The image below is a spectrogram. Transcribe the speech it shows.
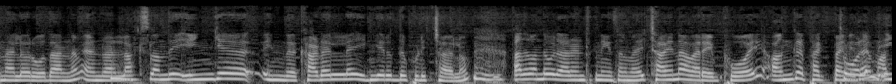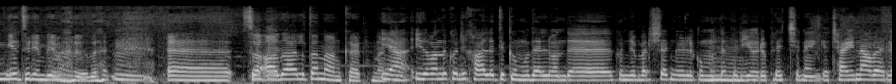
நல்ல ஒரு உதாரணம் என்றால் லக்ஸ் வந்து இங்க இந்த கடல்ல இங்க இருந்து பிடிச்சாலும் அது வந்து உதாரணத்துக்கு நீங்க சொன்ன மாதிரி சைனா வரை போய் அங்க பேக் பண்ணி. இங்க திரும்பி வருது சோ அதால தான் நான் கேட்டேன் இது வந்து கொஞ்சம் காலத்துக்கு முதல் வந்த கொஞ்சம் வருஷங்களுக்கு முதல் பெரிய ஒரு பிரச்சனை இங்க சைனா வர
